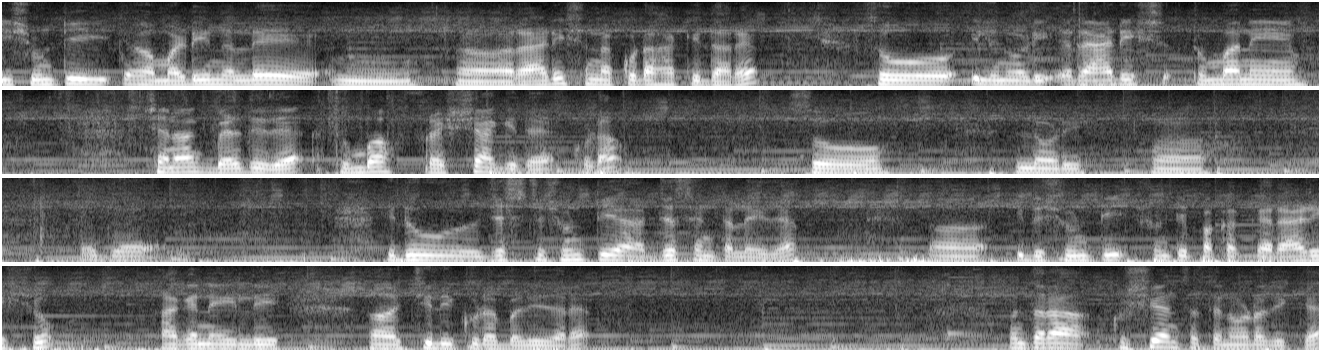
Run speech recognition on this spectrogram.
ಈ ಶುಂಠಿ ಮಡಿನಲ್ಲೇ ರ್ಯಾಡಿಶನ್ನು ಕೂಡ ಹಾಕಿದ್ದಾರೆ. ಸೊ ಇಲ್ಲಿ ನೋಡಿ ರ್ಯಾಡಿಶ್ ತುಂಬಾ ಚೆನ್ನಾಗಿ ಬೆಳೆದಿದೆ. ತುಂಬ ಫ್ರೆಶ್ ಆಗಿದೆ ಕೂಡ. ಸೊ ಇಲ್ಲಿ ನೋಡಿ ಇದು ಇದು ಜಸ್ಟ್ ಶುಂಠಿಯ ಅಡ್ಜಸ್ಟೆಂಟಲ್ಲೇ ಇದೆ. ಇದು ಶುಂಠಿ ಶುಂಠಿ ಪಕ್ಕಕ್ಕೆ ರ್ಯಾಡಿಶು ಹಾಗೆಯೇ ಇಲ್ಲಿ ಚಿಲಿ ಕೂಡ ಬೆಳೆದಿದ್ದಾರೆ. ಒಂಥರ ಖುಷಿ ಅನಿಸುತ್ತೆ ನೋಡೋದಕ್ಕೆ.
